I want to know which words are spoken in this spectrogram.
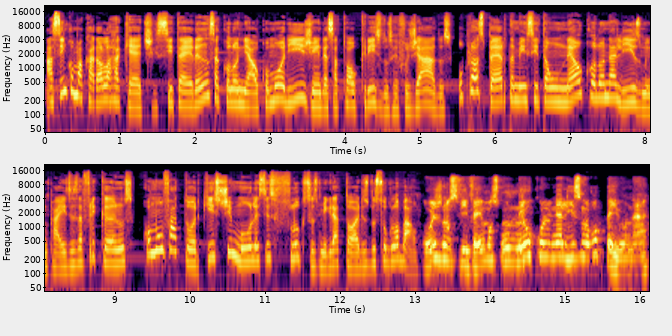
Assim como a Carola Raquette cita a herança colonial como origem dessa atual crise dos refugiados, o Prosper também cita um neocolonialismo em países africanos como um fator que estimula esses fluxos migratórios do sul global. Hoje nós vivemos um neocolonialismo europeu, né?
